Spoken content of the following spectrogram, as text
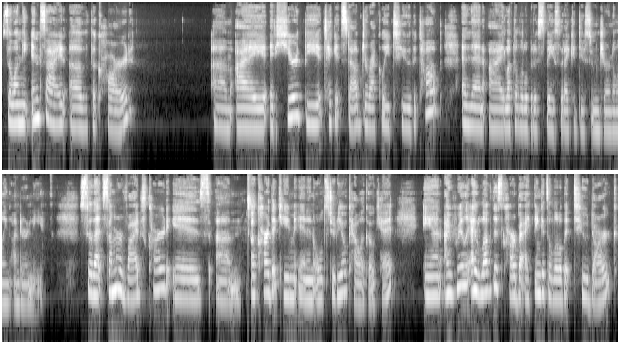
So on the inside of the card, um, I adhered the ticket stub directly to the top and then I left a little bit of space that I could do some journaling underneath. So that Summer Vibes card is um, a card that came in an old Studio Calico kit. And I really, I love this card, but I think it's a little bit too dark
